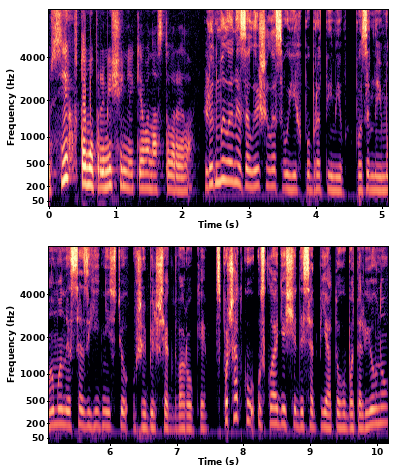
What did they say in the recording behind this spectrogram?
Усіх в тому приміщенні, яке вона створила. Людмила не залишила своїх побратимів. Позивний мама несе з гідністю вже більш як два роки. Спочатку у складі 65-го батальйону,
